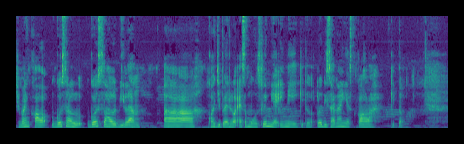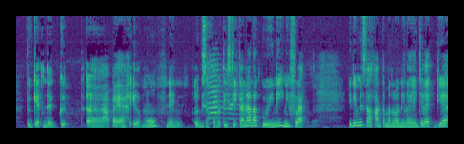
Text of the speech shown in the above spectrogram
Cuman kalau gue selalu gue selalu bilang uh, kewajiban lo as a muslim ya ini gitu. Lo di sana hanya sekolah gitu. To get the good uh, apa ya ilmu dan lo bisa kompetisi. Karena anak gue ini ini flat. Jadi misalkan teman lo nilainya jelek dia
